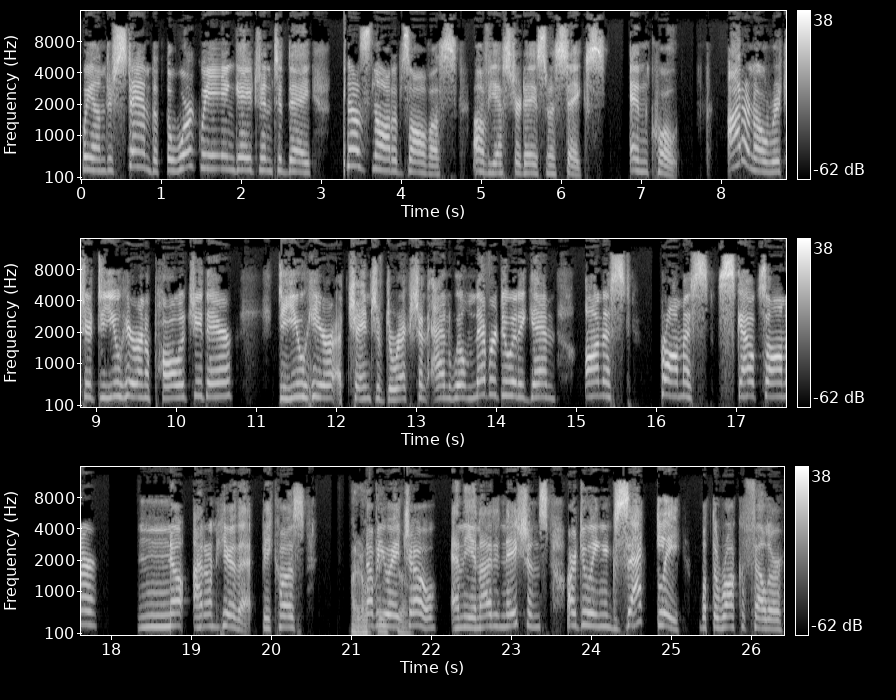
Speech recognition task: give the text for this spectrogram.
we understand that the work we engage in today does not absolve us of yesterday's mistakes. End quote. I don't know, Richard. Do you hear an apology there? Do you hear a change of direction? And we'll never do it again. Honest promise, Scouts honor. No, I don't hear that because WHO so. And the United Nations are doing exactly what the Rockefeller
